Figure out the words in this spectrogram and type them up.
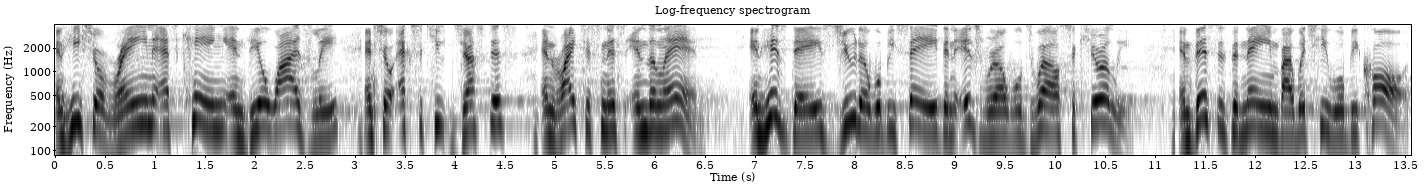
and he shall reign as king and deal wisely, and shall execute justice and righteousness in the land. In his days, Judah will be saved, and Israel will dwell securely. And this is the name by which he will be called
